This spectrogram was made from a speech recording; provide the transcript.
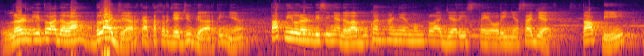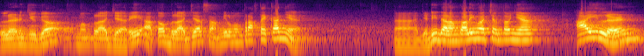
Learn itu adalah belajar, kata kerja juga artinya. Tapi learn di sini adalah bukan hanya mempelajari teorinya saja, tapi learn juga mempelajari atau belajar sambil mempraktekannya. Nah, jadi dalam kalimat contohnya, I learn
